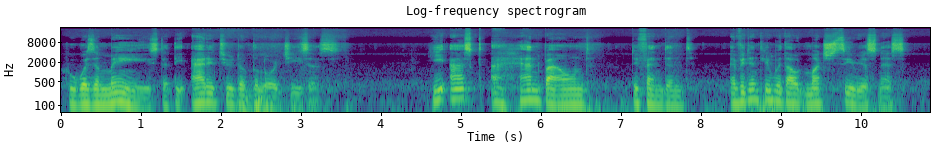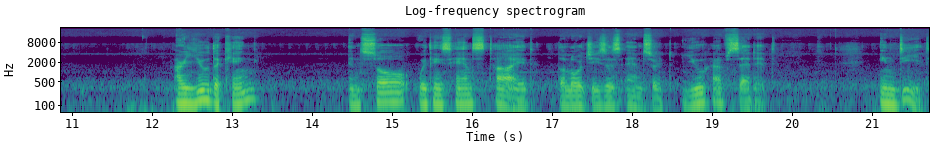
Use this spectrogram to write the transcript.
who was amazed at the attitude of the Lord Jesus. He asked a hand bound defendant, evidently without much seriousness, Are you the king? And so, with his hands tied, the Lord Jesus answered, You have said it. Indeed,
